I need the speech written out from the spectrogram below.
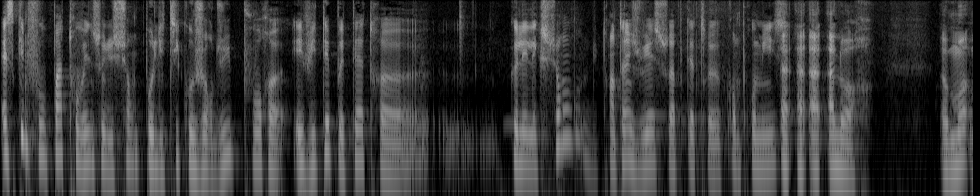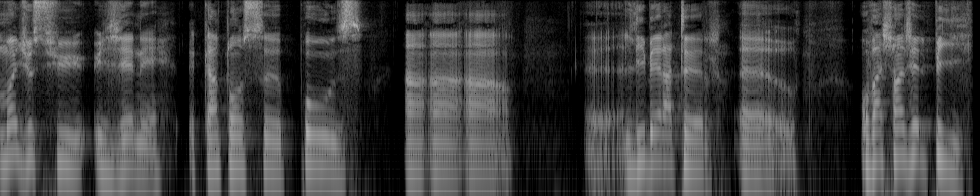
est-ce qu'il ne faut pas trouver une solution politique aujourd'hui pour éviter peut-être que l'élection du 31 juillet soit peut-être compromise? Alors, moi, moi, je suis gêné quand on se pose euh, libérateur, euh, on va changer le pays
